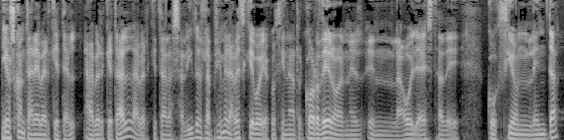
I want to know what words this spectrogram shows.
ya os contaré a ver qué tal, a ver qué tal, ha salido. Es la primera vez que voy a cocinar cordero en, la olla esta de cocción lenta.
